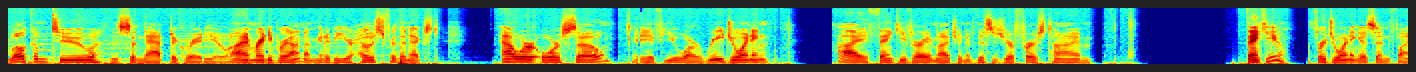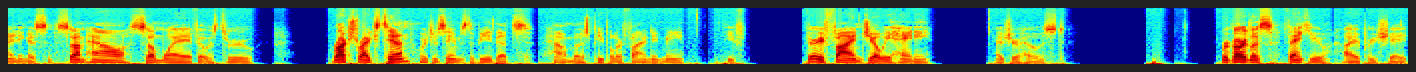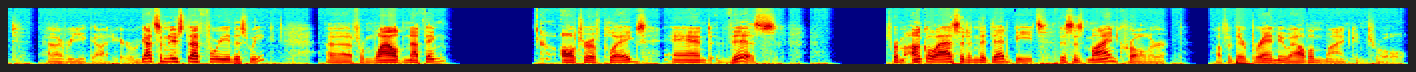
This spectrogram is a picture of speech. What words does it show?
Welcome to the Synaptic Radio. I'm Randy Brown. I'm going to be your host for the next hour or so. If you are rejoining, hi, thank you very much. And if this is your first time, thank you for joining us and finding us somehow, some way. If it was through Rock Strikes 10, which it seems to be that's how most people are finding me, the very fine Joey Haney as your host. Regardless, thank you. I appreciate however you got here. We've got some new stuff for you this week uh, from Wild Nothing, Altar of Plagues, and this from Uncle Acid and the Deadbeats. This is Mindcrawler off of their brand new album Mind Control.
